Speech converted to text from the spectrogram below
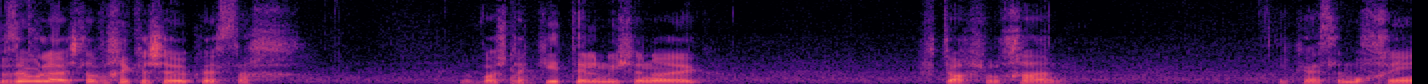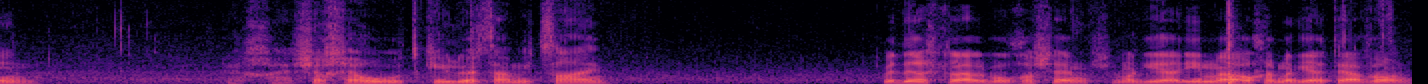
וזה אולי השלב הכי קשה בפסח. לבוש את הקיטל מי שנוהג, לפתוח שולחן, להיכנס למוחין, של חירות, כאילו יצא ממצרים. בדרך כלל, ברוך השם, כשמגיע, אם האוכל מגיע תיאבון,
